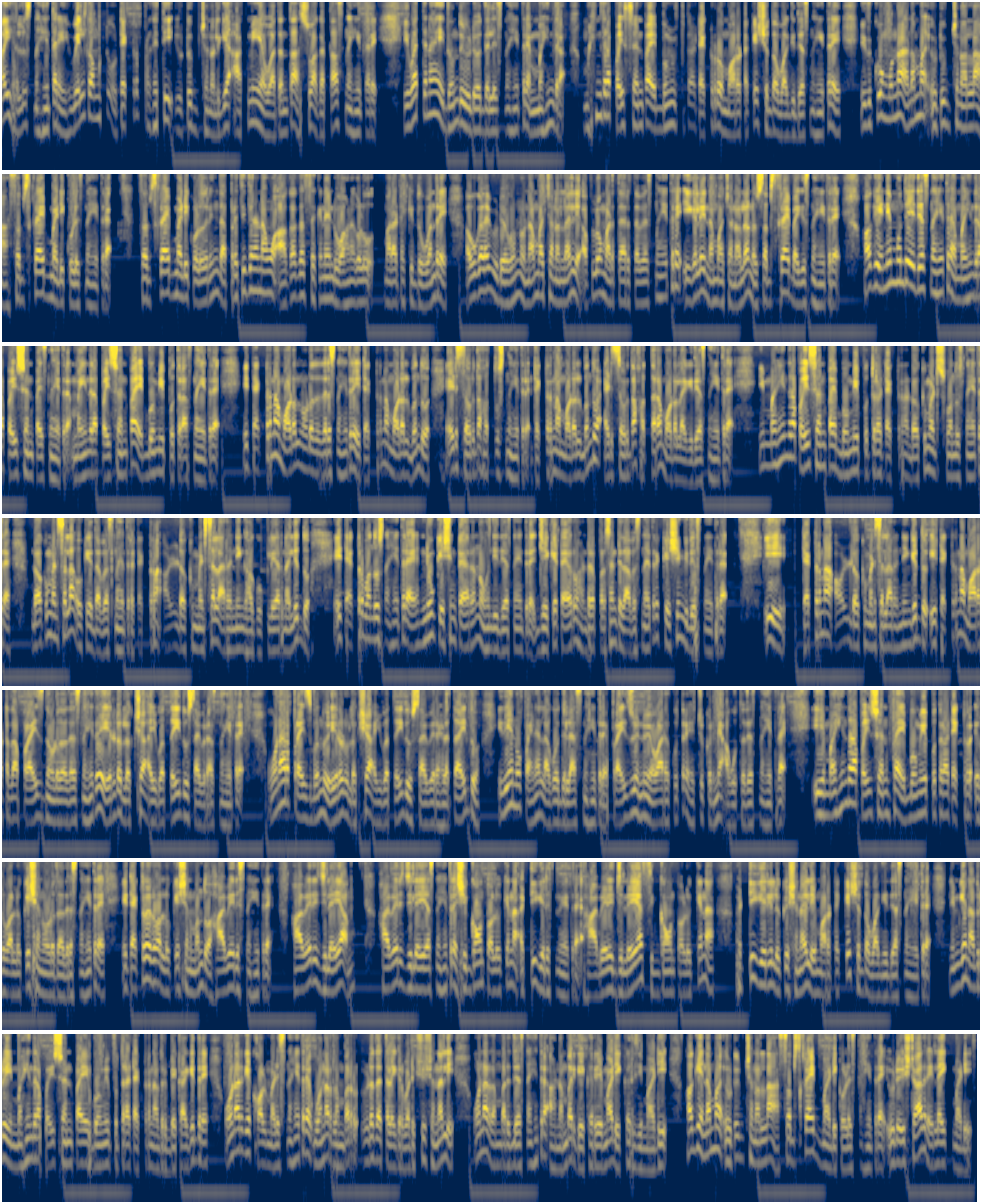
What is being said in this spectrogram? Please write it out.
Hi hello ಸ್ನೇಹಿತರೆ. Welcome to tractor Pragati YouTube ಚಾನಲ್ಗೆ ಆತ್ಮೀಯವಾದಂಥ ಸ್ವಾಗತ ಸ್ನೇಹಿತರೆ. ಇವತ್ತಿನ ಇದೊಂದು ವಿಡಿಯೋದಲ್ಲಿ ಸ್ನೇಹಿತರೆ, ಮಹೀಂದ್ರ. ಮಹೀಂದ್ರ ಪೈಸೆನ್ ಪೈ ಭೂಮಿಪುತ್ರ ಟ್ಯಾಕ್ಟರು ಮಾರಾಟಕ್ಕೆ ಶುದ್ಧವಾಗಿದೆ ಸ್ನೇಹಿತರೆ. ಇದಕ್ಕೂ ಮುನ್ನ ನಮ್ಮ ಯೂಟ್ಯೂಬ್ ಚಾನಲ್ನ ಸಬ್ಸ್ಕ್ರೈಬ್ ಮಾಡಿಕೊಳ್ಳಿ ಸ್ನೇಹಿತರೆ. ಸಬ್ಸ್ಕ್ರೈಬ್ ಮಾಡಿಕೊಳ್ಳೋದ್ರಿಂದ ಪ್ರತಿದಿನ ನಾವು ಆಗಾಗ ಸೆಕೆಂಡ್ ಹ್ಯಾಂಡ್ ವಾಹನಗಳು ಮಾರಾಟಕ್ಕಿದ್ದು ಅಂದರೆ ಅವುಗಳ ವಿಡಿಯೋವನ್ನು ನಮ್ಮ ಚಾನಲ್ನಲ್ಲಿ ಅಪ್ಲೋಡ್ ಮಾಡ್ತಾ ಇರ್ತವೆ ಸ್ನೇಹಿತರೆ. ಈಗಲೇ ನಮ್ಮ ಚಾನಲನ್ನು ಸಬ್ಸ್ಕ್ರೈಬ್ ಆಗಿ ಸ್ನೇಹಿತರೆ. ಹಾಗೆ ನಿಮ್ಮ ಮುಂದೆ ಇದೆ ಸ್ನೇಹಿತರೆ, ಮಹೀಂದ್ರ ಪೈಸೆನ್ ಪೈ ಸ್ನೇಹಿತರೆ, ಮಹೀಂದ್ರ ಪೈಸನ್ ಪೈ, ಭೂಮಿ ಪುತ್ರ ಸ್ನೇಹಿತರೆ. ಈ ಟ್ರ್ಯಾಕ್ಟರ್ನ ಮಾಡೆಲ್ ನೋಡೋದಾದ್ರೆ ಸ್ನೇಹಿತರೆ, ಈ ಟ್ಯಾಕ್ಟರ್ನ ಮಾಡೆಲ್ ಬಂದು ಎರಡು ಸಾವಿರದ ಹತ್ತು ಸ್ನೇಹಿತರೆ. ಟ್ರ್ಯಾಕ್ಟರ್ನ ಮಾಡೆಲ್ ಬಂದು ಎರಡು ಸಾವಿರದ ಹತ್ತರ ಮಾಡೆಲ್ ಆಗಿದೆ ಸ್ನೇಹಿತರೆ. ಈ ಮಹೀಂದ್ರ ಪೈಸನ್ ಪೈ, ಭೂಮಿ ಪುತ್ರ ಟ್ಯಾಕ್ಟರ್ನ ಡಾಕ್ಯುಮೆಂಟ್ಸ್ ಬಂದು ಸ್ನೇಹಿತರೆ ಡಾಕ್ಯುಮೆಂಟ್ಸ್ ಎಲ್ಲ ಓಕೆ ಇದ್ದಾವೆ ಸ್ನೇಹಿತರೆ. ಟ್ಯಾಕ್ಟರ್ನ ಆಲ್ ಡಾಕ್ಯುಮೆಂಟ್ಸ್ ಎಲ್ಲ ರನ್ನಿಂಗ್ ಹಾಗೂ ಕ್ಲಿಯರ್ನಲ್ಲಿದ್ದು ಈ ಟ್ಯಾಕ್ಟರ್ ಬಂದು ಸ್ನೇಹಿತರೆ ನ್ಯೂ ಕೇಶಿಂಗ್ ಟೈರನ್ನು ಹೊಂದಿದೆ ಸ್ನೇಹಿತರೆ. J K tyre hundred percent ಇದಾವೆ ಸ್ನೇಹಿತರೆ ಕೇಶಿಂಗ್ ಇದೆ ಸ್ನೇಹಿತರೆ. ಈ ಟ್ಯಾಕ್ಟರ್ನ ಆಲ್ ಡಾಕ್ಯುಮೆಂಟ್ಸ್ ಎಲ್ಲ ರನ್ನಿಂಗ್ ಇದ್ದು, ಈ ಟ್ಯಾಕ್ಟರ್ನ ಮಾರಾಟದ ಪ್ರೈಸ್ ನೋಡೋದಾದ್ರೆ ಸ್ನೇಹಿತರೆ, ಎರಡು ಲಕ್ಷ ಐವತ್ತೈದು ಸಾವಿರ ಸ್ನೇಹಿತರೆ. ಓನರ್ ಪ್ರೈಸ್ ಬಂದು ಎರಡು ಲಕ್ಷ ಐವತ್ತೈದು ಸಾವಿರ ಹೇಳ್ತಾ ಇದ್ದು, ಇದೇನು ಫೈನಲ್ ಆಗೋದಿಲ್ಲ ಸ್ನೇಹಿತರೆ. ಪ್ರೈಸು ಇನ್ನು ವ್ಯವಹಾರ ಕೂತ್ರೆ ಹೆಚ್ಚು ಕಡಿಮೆ ಆಗುತ್ತದೆ ಸ್ನೇಹಿತರೆ. ಈ ಮಹೀಂದ್ರ ಪೈಸನ್ ಫೈ ಭೂಮಿಪುತ್ರ ಟ್ರ್ಯಾಕ್ಟರ್ ಇರುವ ಲೊಕೇಶನ್ ನೋಡೋದಾದರೆ ಸ್ನೇಹಿತರೆ, ಈ ಟ್ರ್ಯಾಕ್ಟರ್ ಇರುವ ಲೊಕೇಶನ್ ಬಂದು ಹಾವೇರಿ ಸ್ನೇಹಿತರೆ. ಹಾವೇರಿ ಜಿಲ್ಲೆಯ ಹಾವೇರಿ ಜಿಲ್ಲೆಯ ಸ್ನೇಹಿತರೆ, ಶಿಗ್ಗಾಂವ್ ತಾಲೂಕಿನ ಅಟ್ಟಿಗೇರಿ ಸ್ನೇಹಿತರೆ. ಹಾವೇರಿ ಜಿಲ್ಲೆಯ ಸಿಗ್ಗಾಂವ್ ತಾಲೂಕಿನ ಹಟ್ಟಿಗೇರಿ ಲೊಕೇಶನ್ ಅಲ್ಲಿ ಮಾರಾಟಕ್ಕೆ ಶುದ್ಧವಾಗಿದೆ ಸ್ನೇಹಿತರೆ. ನಿಮಗೇನಾದರೂ ಈ ಮಹೀಂದ್ರ ಪೈಸನ್ ಪೈ ಭೂಮಿಪುತ್ರ ಟ್ರ್ಯಾಕ್ಟರ್ನಾದ್ರೂ ಬೇಕಾಗಿದ್ದರೆ ಓನರ್ಗೆ ಕಾಲ್ ಮಾಡಿ ಸ್ನೇಹಿತರೆ ಓನರ್ ನಂಬರ್ ವಿಡೋದ ತೆಳಗಿರುವ ಡಿಸ್ಕ್ರಿಪ್ಷನ್ನಲ್ಲಿ ಓನರ್ ನಂಬರ್ ಇದೆ ಸ್ನೇಹಿತರೆ, ಆ ನಂಬರ್ಗೆ ಕರೆ ಮಾಡಿ, ಖರೀದಿ ಮಾಡಿ. ಹಾಗೆ ನಮ್ಮ ಯೂಟ್ಯೂಬ್ ಚಾನಲ್ನ ಸಬ್ಸ್ಕ್ರೈಬ್ ಮಾಡಿಕೊಳ್ಳಿ ಸ್ನೇಹಿತರೆ. ವಿಡಿಯೋ ಇಷ್ಟ ಆದರೆ ಲೈಕ್ ಮಾಡಿ.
